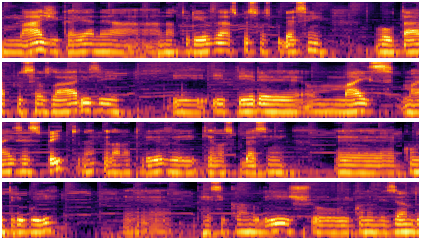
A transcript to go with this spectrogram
mágica é né, a, a natureza, as pessoas pudessem voltar para os seus lares e, e, e ter é, mais, mais respeito né, pela natureza e que elas pudessem é, contribuir é, reciclando lixo, economizando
